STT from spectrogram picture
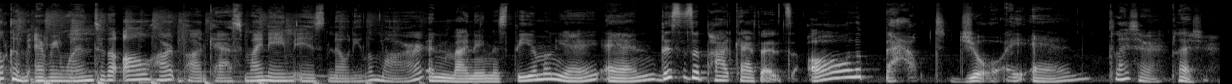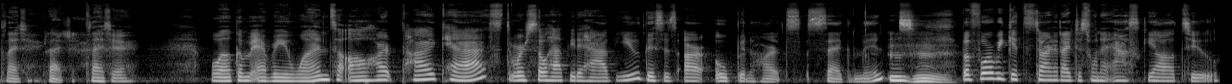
Welcome, everyone, to the All Heart Podcast. My name is Noni Lamar. And my name is Thea Monier, and this is a podcast that's all about joy and Pleasure. pleasure. Pleasure. Pleasure. Pleasure. Welcome, everyone, to All Heart Podcast. We're so happy to have you. This is our Open Hearts segment. Mm-hmm. Before we get started, I just want to ask y'all to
